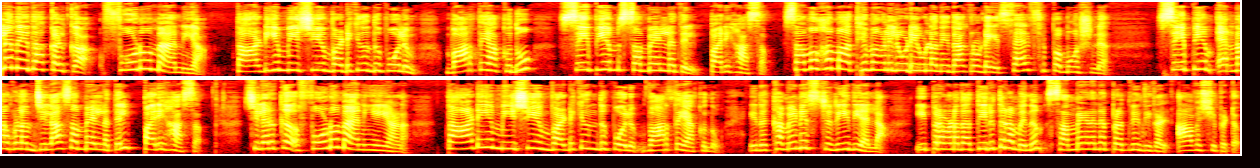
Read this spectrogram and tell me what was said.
ചില നേതാക്കൾക്ക് ഫോണോമാനിയ താടിയും മീശയും വടിക്കുന്നത് പോലും വാർത്തയാക്കുന്നു സി പി എം സമ്മേളനത്തിൽ പരിഹാസം. സമൂഹ മാധ്യമങ്ങളിലൂടെയുള്ള നേതാക്കളുടെ സെൽഫ് പ്രൊമോഷന് സി പി എം എറണാകുളം ജില്ലാ സമ്മേളനത്തിൽ പരിഹാസം. ചിലർക്ക് ഫോണോമാനിയയാണ് താടിയും മീശയും വടിക്കുന്നത് പോലും വാർത്തയാക്കുന്നു. ഇത് കമ്മ്യൂണിസ്റ്റ് രീതിയല്ല. ഈ പ്രവണത തിരുത്തണമെന്നും സമ്മേളന പ്രതിനിധികൾ ആവശ്യപ്പെട്ടു.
